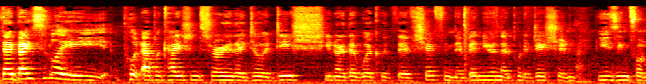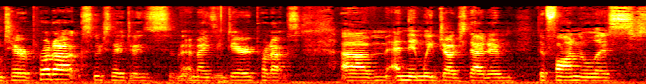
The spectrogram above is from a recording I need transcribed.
they basically put applications through. They do a dish. You know, they work with their chef in their venue, and they put a dish in using Fonterra products, which they do some amazing dairy products. Um, and then we judge that, and the finalists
